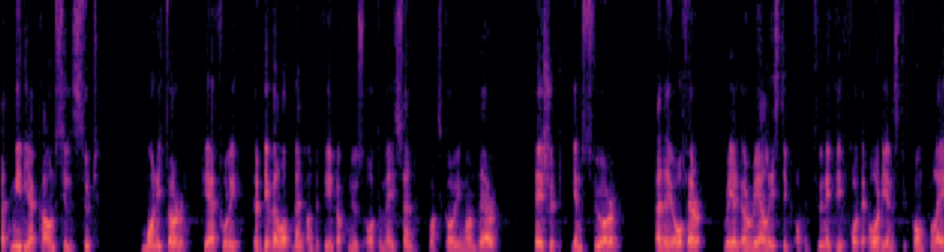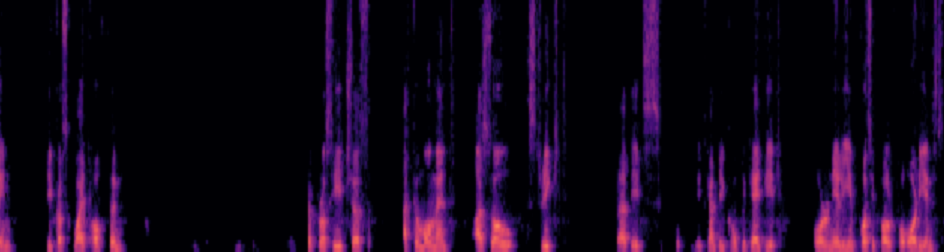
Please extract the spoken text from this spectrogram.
that media councils should monitor carefully the development on the field of news automation, what's going on there. They should ensure that they offer real, a realistic opportunity for the audience to complain because quite often the procedures at the moment are so strict that it's, it can be complicated or nearly impossible for audience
